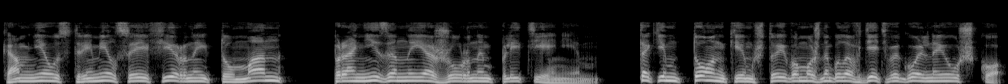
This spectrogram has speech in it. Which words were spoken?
ко мне устремился эфирный туман, пронизанный ажурным плетением, таким тонким, что его можно было вдеть в игольное ушко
